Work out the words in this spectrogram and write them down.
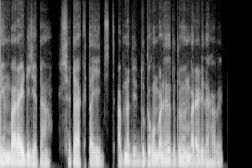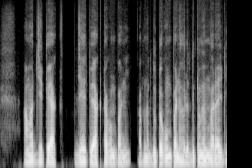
মেম্বার আইডি যেটা, সেটা একটাই। আপনার যদি দুটো কোম্পানি থাকে দুটো মেম্বার আইডি দেখাবে। আমার যেহেতু এক যেহেতু একটা কোম্পানি, আপনার দুটো কোম্পানি হলে দুটো মেম্বার আইডি।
